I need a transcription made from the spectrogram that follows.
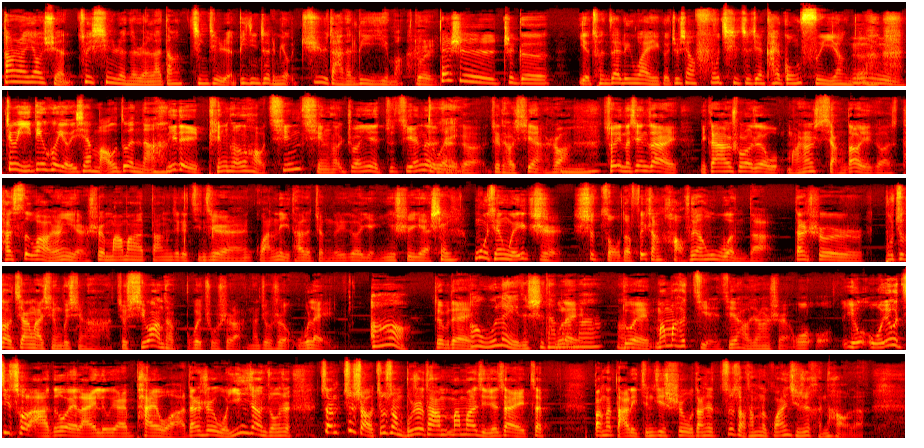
当然要选最信任的人来当经纪人，毕竟这里面有巨大的利益嘛。对，但是这个也存在另外一个，就像夫妻之间开公司一样的，嗯 就一定会有一些矛盾呐、你得平衡好亲情和专业之间的这个这条线，是吧？所以呢，现在你刚才说了这个，我马上想到一个，他似乎好像也是妈妈当这个经纪人，管理他的整个一个演艺事业。谁？目前为止是走的非常好、非常稳的，但是不知道将来行不行啊？就希望他不会出事了，那就是吴磊，哦对不对？哦，吴磊的是他妈妈，嗯对，妈妈和姐姐好像是我我有我又记错了啊，各位来留言拍我啊！但是我印象中是，但至少就算不是他妈妈姐姐在在帮他打理经济事务，但是至少他们的关系是很好的。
